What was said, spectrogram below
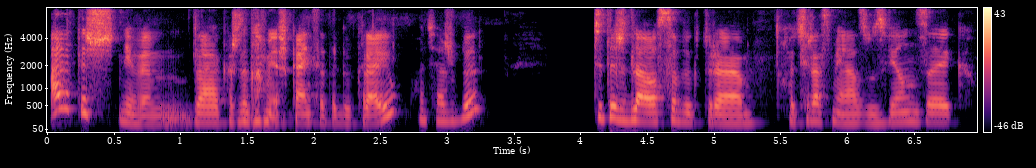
ale też, nie wiem, dla każdego mieszkańca tego kraju chociażby, czy też dla osoby, która choć raz miała zły związek,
